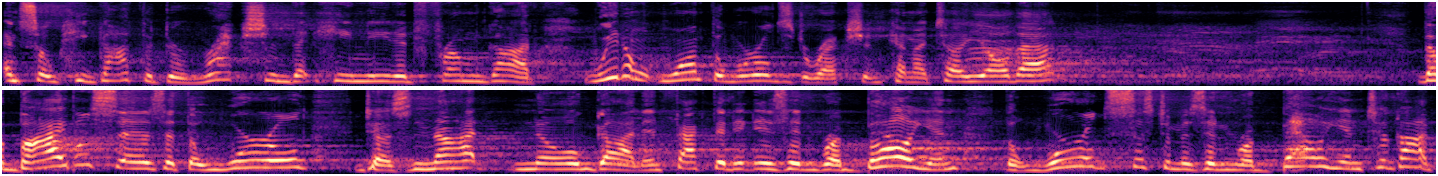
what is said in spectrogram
And so he got the direction that he needed from God. We don't want the world's direction. Can I tell you all that? The Bible says that the world does not know God. In fact, that it is in rebellion. The world system is in rebellion to God.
